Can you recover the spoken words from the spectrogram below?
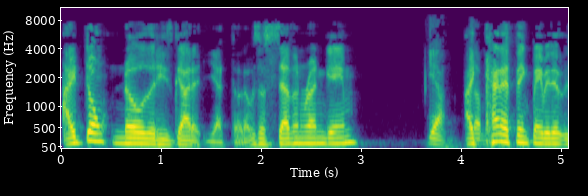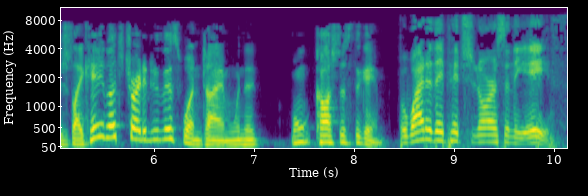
I don't know that he's got it yet though. That was a seven run game. Yeah, I kind of think maybe that was just like, hey, let's try to do this one time when it won't cost us the game. But why did they pitch Norris in the eighth?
